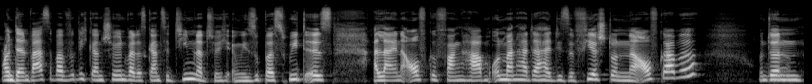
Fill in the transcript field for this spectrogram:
Und dann war es aber wirklich ganz schön, weil das ganze Team natürlich irgendwie super sweet ist, allein aufgefangen haben und man hatte halt diese vier Stunden eine Aufgabe und dann ja.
